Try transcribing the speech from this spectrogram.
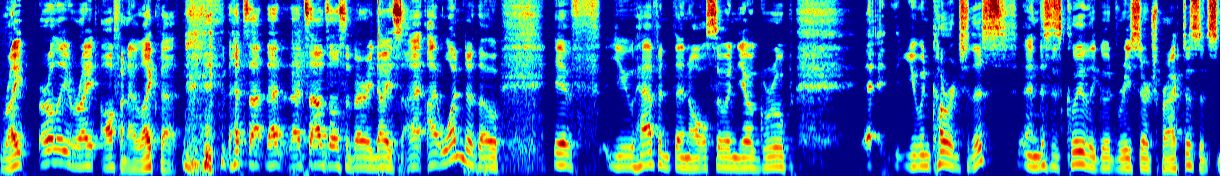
Write early, write often. I like that. That's that. That sounds also very nice. I, I wonder though, if you haven't then also in your group you encourage this, and this is clearly good research practice. It's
